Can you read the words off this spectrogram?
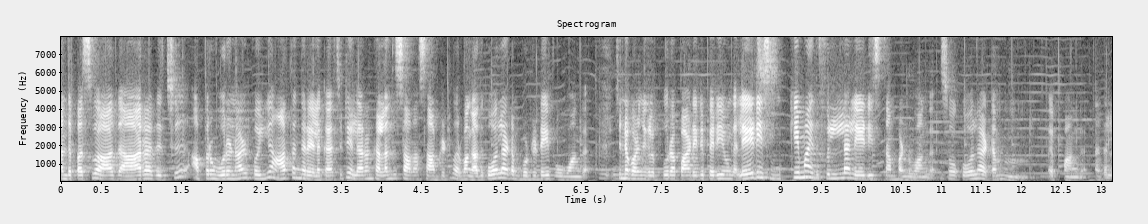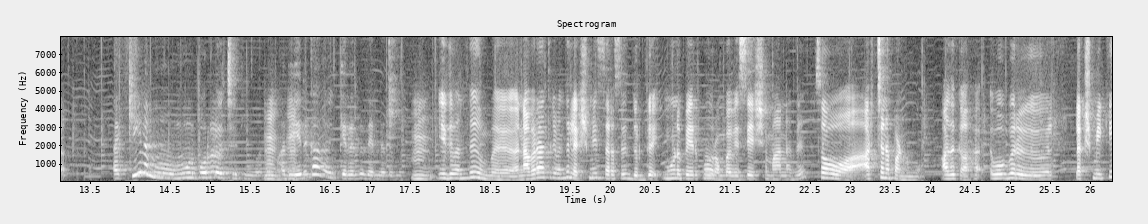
அந்த பசுவை ஆத ஆராதிச்சு அப்புறம் ஒரு நாள் போய் ஆத்தங்கரையில் காய்ச்சிட்டு எல்லாரும் கலந்து சாதம் சாப்பிட்டுட்டு வருவாங்க. அது கோலாட்டம் போட்டுட்டே போவாங்க. சின்ன குழந்தைகளை பூரா பாடிட்டு பெரியவங்க லேடிஸ் முக்கியமாக இது ஃபுல்லாக லேடிஸ் தான் பண்ணுவாங்க. ஸோ கோலாட்டம் வைப்பாங்க அதில். அது கீழே மூணு பொருள் வச்சிருக்கீங்க. அது. எதுக்காக வைக்கிறது என்னது? இது வந்து நவராத்திரி வந்து லக்ஷ்மி சரஸ்வதி துர்கை மூணு பேருக்கும் ரொம்ப விசேஷமானது. ஸோ அர்ச்சனை பண்ணுவோம். அதுக்காக. ஒவ்வொரு லக்ஷ்மிக்கு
